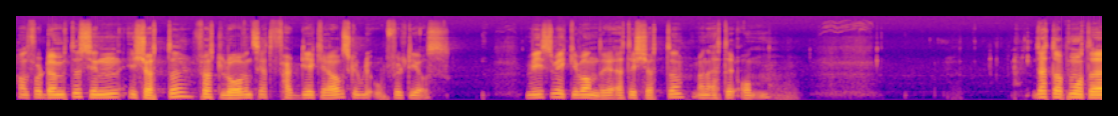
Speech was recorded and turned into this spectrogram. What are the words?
Han fordømte synden i kjøttet for at lovens rettferdige krav skulle bli oppfylt i oss. Vi som ikke vandrer etter kjøttet, men etter ånden. Dette på en måte,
